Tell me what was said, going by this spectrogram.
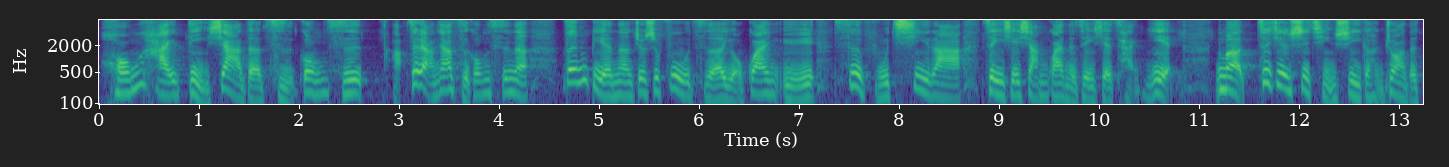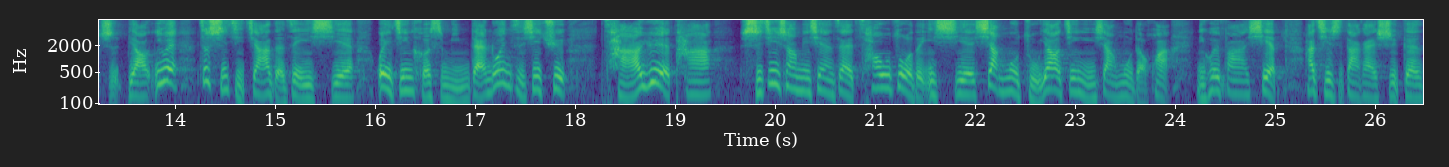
红海底下的子公司。好，这两家子公司呢，分别呢就是负责有关于伺服器啦这一些相关的这些产业。那么这件事情是一个很重要的指标，因为这十几家的这一些未经核实名单，如果你仔细去查阅它。实际上面现在在操作的一些项目，主要经营项目的话，你会发现它其实大概是跟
